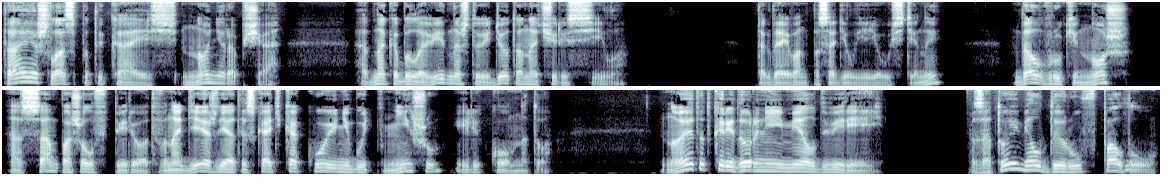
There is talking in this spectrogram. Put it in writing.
Тая шла спотыкаясь, но не ропща. Однако было видно, что идет она через силу. Тогда Иван посадил ее у стены, дал в руки нож, а сам пошел вперед в надежде отыскать какую-нибудь нишу или комнату. Но этот коридор не имел дверей, зато имел дыру в полу,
